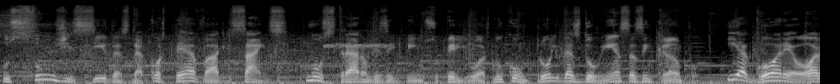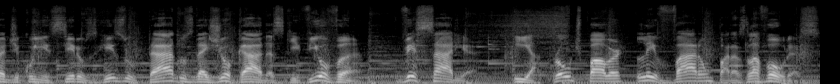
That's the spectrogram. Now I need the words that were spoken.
Os fungicidas da Corteva AgriScience mostraram desempenho superior no controle das doenças em campo. E agora é hora de conhecer os resultados das jogadas que Viovan, Vessária e Approach Power levaram para as lavouras.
